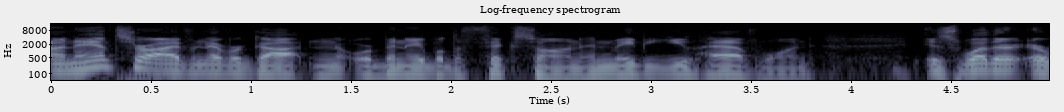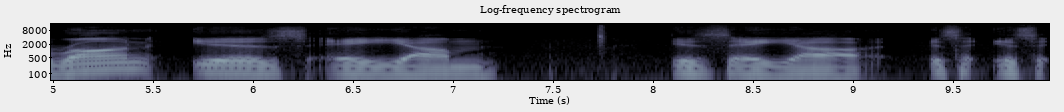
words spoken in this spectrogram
an answer I've never gotten or been able to fix on, and maybe you have one, is whether Iran is a um, is a uh, is a, is a,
